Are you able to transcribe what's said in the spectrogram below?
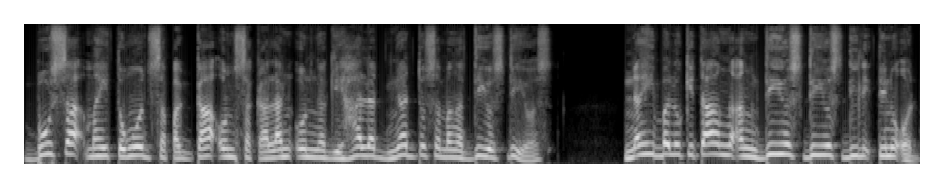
Busa mahitungod sa pagkaon sa kalanon nga gihalad ngadto sa mga Dios-Dios, nahibalo kita nga ang Dios-Dios dili tinuod.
